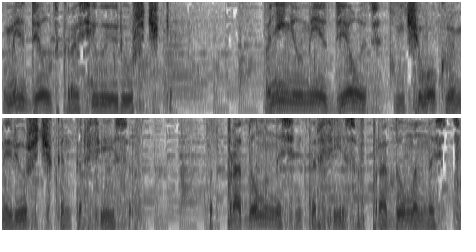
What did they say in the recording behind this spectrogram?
умеют делать красивые рюшечки. Они не умеют делать ничего, кроме рюшечек интерфейсов. Вот продуманность интерфейсов, продуманность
